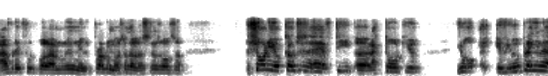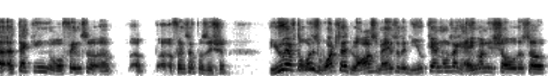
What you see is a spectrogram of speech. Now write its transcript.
I've played football. I mean, probably most of the listeners also. Surely your coaches have te- uh, like taught you. You, if you were playing in an attacking or offensive uh, uh, offensive position, you have to always watch that last man so that you can almost like hang on his shoulder. So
